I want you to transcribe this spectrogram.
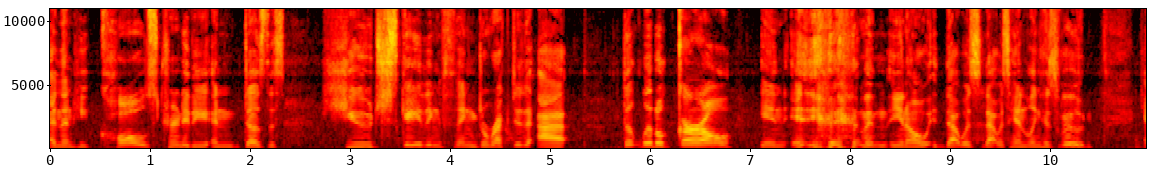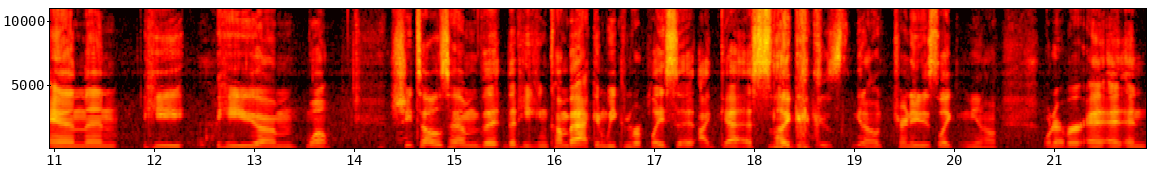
and then he calls Trinity and does this huge scathing thing directed at the little girl in, in, in you know that was that was handling his food. And then he he um well she tells him that that he can come back and we can replace it i guess. Like because you know trinity's like you know whatever. And and, and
